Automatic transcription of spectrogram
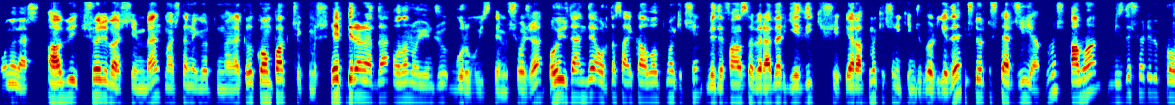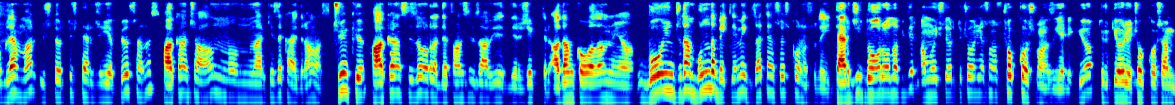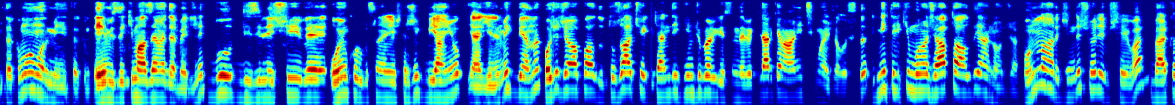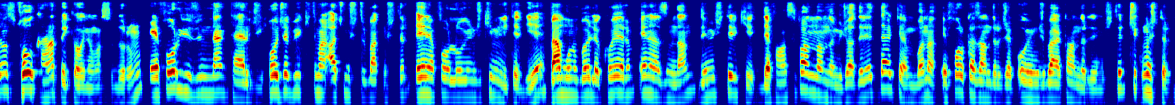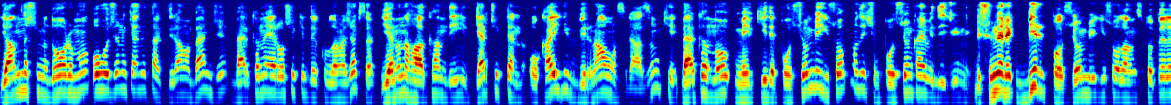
O ne dersin? Abi şöyle başlayayım ben. Maçta ne gördüğümle alakalı. Kompakt çıkmış. Hep bir arada olan oyuncu grubu istemiş hoca. O yüzden de orta sahayı kalabalıkmak için ve defansa beraber 7 kişi yaratmak için ikinci bölgede 3-4-3 tercihi yapmış. Ama bizde şöyle bir problem var. 3-4-3 tercihi yapıyorsanız Hakan Çağlan'ın onu merkeze kaydıramaz. Çünkü Hakan size orada defansif zaviye verecektir. Adam kovalamıyor. Bu oyuncudan bunu da beklemek zaten söz konusu değil. Tercih doğru olabilir ama 3-4-3 oynuyorsanız çok koşmanız gerekiyor. Türkiye öyle çok koşan bir takım olmadı milli takım. Elimizdeki malzeme de belli. Bu dizilişi ve oyun kurgusunu eleştirecek bir yan yok. Yani yenilmek bir yana hoca cevap aldı. Tuzağa çek. Kendi ikinci bölgesinde beklerken ani çıkmaya çalıştı. Nitekim buna cevap da aldı yani hoca. Onun haricinde şöyle bir şey var. Berkan'ın sol kanat beki oynaması durumu. Efor yüzünden tercih. Hoca büyük ihtimal açmıştır bakmıştır. En eforlu oyuncu kim ligde diye. Ben bunu böyle koyarım. En azından demiştir ki defansif anlamda mücadele ederken bana efor kazandıracak oyuncu Berkan'dır demiştir. Çıkmıştır. Yanlış mı doğru mu? O hocanın kendi takdiri ama bence Berkan'ı eğer o şekilde kullanacaksak yanına Hakan değil gerçekten Okay gibi birini alması lazım ki Berkan'ın o mevkide pozisyon bilgisi olmadığı için pozisyon kaybedeceğini düşünerek bir pozisyon bilgisi olan stopere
